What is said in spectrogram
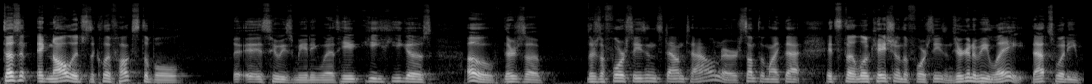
doesn't acknowledge the Cliff Huxtable is who he's meeting with. He he he goes, "Oh, there's a there's a Four Seasons downtown or something like that. It's the location of the Four Seasons. You're going to be late." That's what he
